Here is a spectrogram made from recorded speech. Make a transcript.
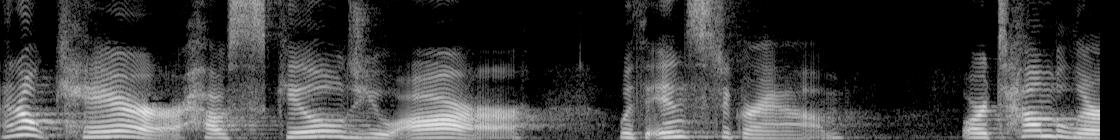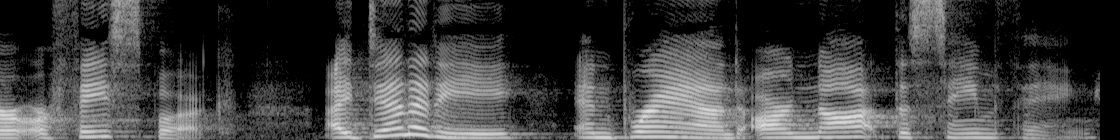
I don't care how skilled you are with Instagram or Tumblr or Facebook. Identity and brand are not the same thing.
